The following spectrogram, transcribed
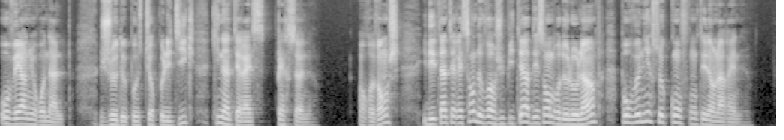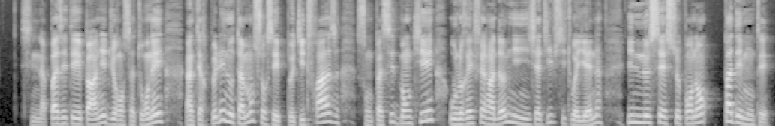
Auvergne-Rhône-Alpes, jeu de posture politique qui n'intéresse personne. En revanche, il est intéressant de voir Jupiter descendre de l'Olympe pour venir se confronter dans l'arène. S'il n'a pas été épargné durant sa tournée, interpellé notamment sur ses petites phrases, son passé de banquier ou le référendum d'initiative citoyenne, il ne s'est cependant pas démonté.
